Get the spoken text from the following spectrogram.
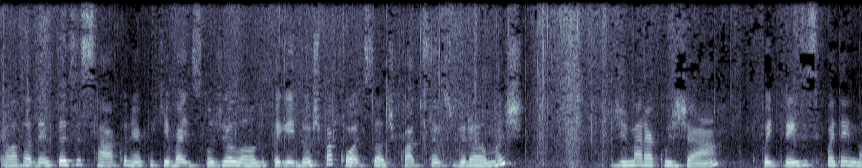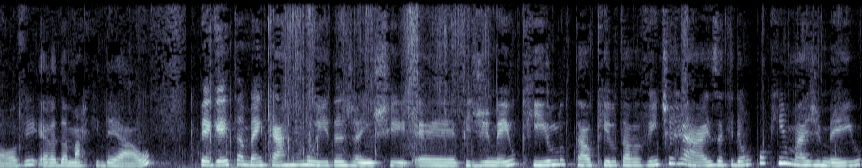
Ela tá dentro desse saco, né, porque vai descongelando. Peguei dois pacotes, ó, de 400 gramas de maracujá, foi R$3,59, ela é da marca Ideal. Peguei também carne moída, gente, é, pedi meio quilo, tá? O quilo tava 20 reais, aqui deu um pouquinho mais de meio,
